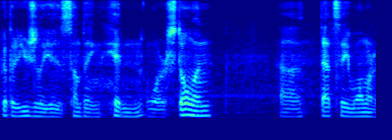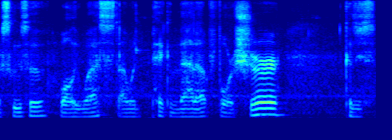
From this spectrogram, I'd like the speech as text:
but there usually is something hidden or stolen. Uh, that's a Walmart exclusive, Wally West. I would pick that up for sure, because it's,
